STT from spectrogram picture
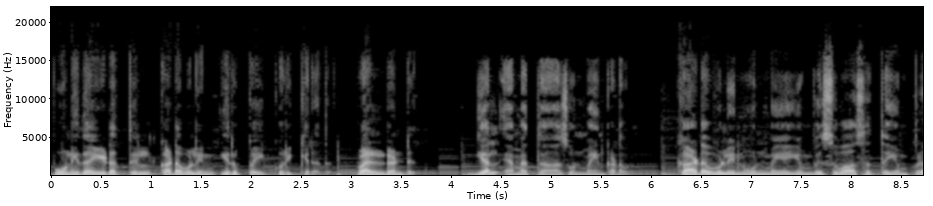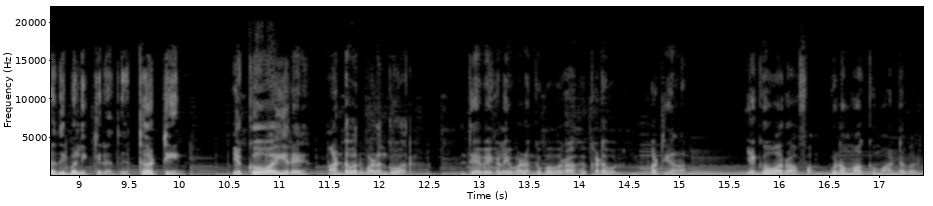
புனித இடத்தில் கடவுளின் இருப்பை குறிக்கிறது. டுவெல்டண்டு எல். எமெத்தாஸ் உண்மையின் கடவுள். கடவுளின் உண்மையையும் விசுவாசத்தையும் பிரதிபலிக்கிறது. தேர்ட்டீன் எக்கோவா இரே ஆண்டவர் வழங்குவார். தேவைகளை வழங்குபவராக கடவுள். பட்டினான் எகோவா ராஃபா குணமாக்கும் ஆண்டவர்.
